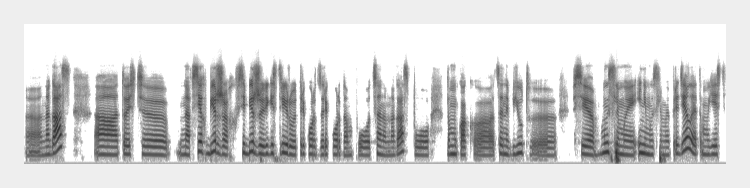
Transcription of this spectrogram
а, на газ. А, то есть э, на всех биржах, все биржи регистрируют рекорд за рекордом по ценам на газ, по тому, как цены бьют э, все мыслимые и немыслимые пределы. Этому есть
